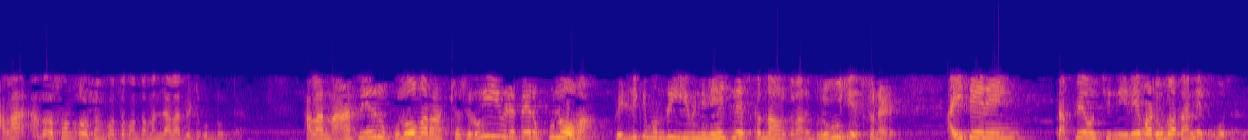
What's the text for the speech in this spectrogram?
అలా అదో సంతోషం. కొంత కొంతమంది అలా పెట్టుకుంటూ ఉంటారు. అలా నా పేరు పులోమ రాక్షసుడు ఈవిడ పేరు పులోమ. పెళ్ళికి ముందు ఈవిడిని నేను చేసుకుందాం అనుకున్నాను భృగు చేసుకున్నాడు. అయితేనే తప్పే వచ్చింది ఇదే పట్టుకుపోతానని ఎత్తుకుపోతాడు.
